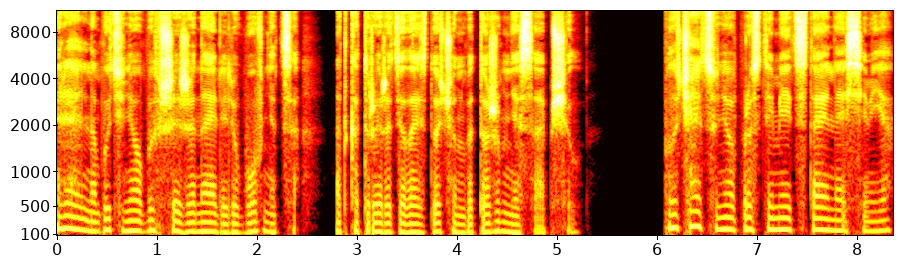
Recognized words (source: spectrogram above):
Реально, будь у него бывшая жена или любовница, от которой родилась дочь, он бы тоже мне сообщил. Получается, у него просто имеется тайная семья.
